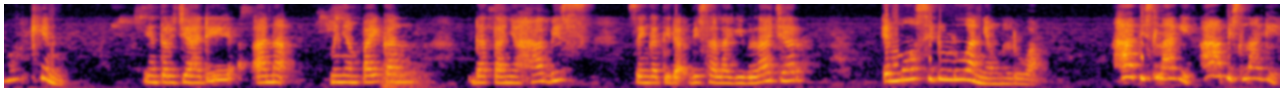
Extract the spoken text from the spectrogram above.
Mungkin yang terjadi anak menyampaikan datanya habis sehingga tidak bisa lagi belajar. Emosi duluan yang meluap. Habis lagi, habis lagi.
